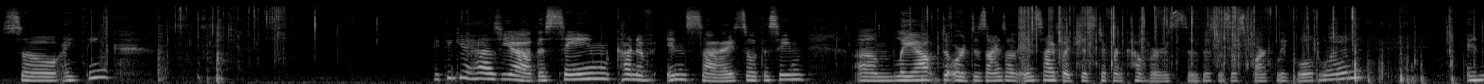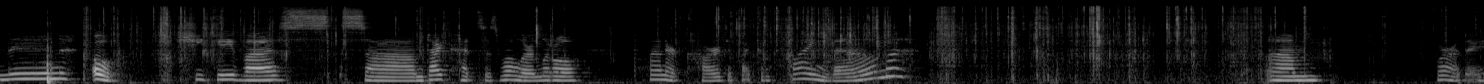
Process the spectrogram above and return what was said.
So I think I think it has, yeah, the same kind of inside. So the same um, layout or designs on the inside, but just different covers. So this is a sparkly gold one. And then, oh, she gave us some die cuts as well, or little planner cards, if I can find them. Um, where are they?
